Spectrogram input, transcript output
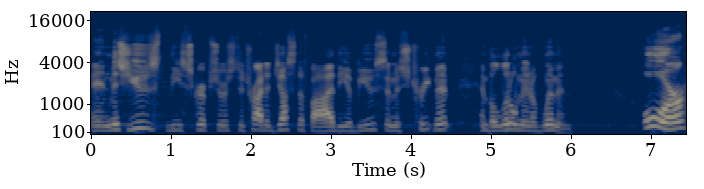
and misused these scriptures to try to justify the abuse and mistreatment and belittlement of women. Or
